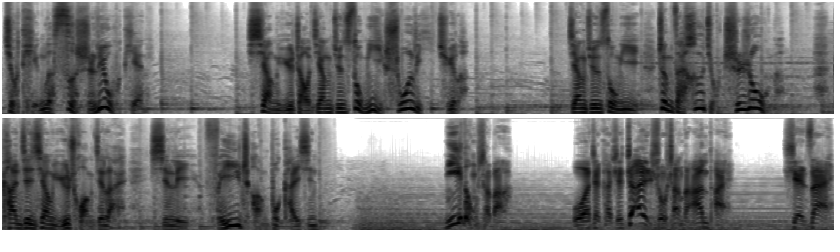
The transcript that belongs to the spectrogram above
就停了四十六天。项羽找将军宋义说理去了。将军宋义正在喝酒吃肉呢，看见项羽闯进来，心里非常不开心。你懂什么？我这可是战术上的安排，现在。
